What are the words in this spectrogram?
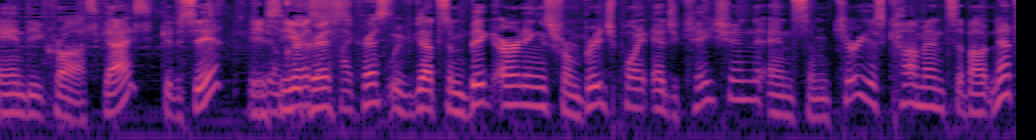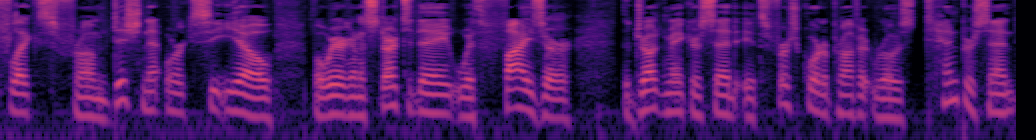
Andy Cross. Guys, good to see you. Good to see you, Chris. Hi, Chris. We've got some big earnings from Bridgepoint Education and some curious comments about Netflix from Dish Network CEO, but we're going to start today with Pfizer. The drug maker said its first quarter profit rose 10%.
